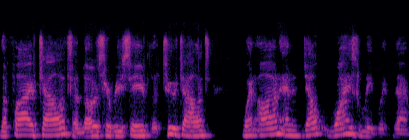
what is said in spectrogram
the five talents and those who received the two talents went on and dealt wisely with them.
